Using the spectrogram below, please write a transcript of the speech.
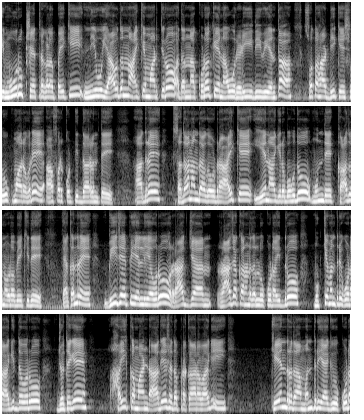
ಈ ಮೂರು ಕ್ಷೇತ್ರಗಳ ಪೈಕಿ ನೀವು ಯಾವುದನ್ನು ಆಯ್ಕೆ ಮಾಡ್ತೀರೋ ಅದನ್ನು ಕೊಡೋಕೆ ನಾವು ರೆಡಿ ಇದ್ದೀವಿ ಅಂತ ಸ್ವತಃ ಡಿ ಕೆ ಶಿವಕುಮಾರ್ ಅವರೇ ಆಫರ್ ಕೊಟ್ಟಿದ್ದಾರಂತೆ. ಆದರೆ ಸದಾನಂದ ಗೌಡ್ರ ಆಯ್ಕೆ ಏನಾಗಿರಬಹುದು ಮುಂದೆ ಕಾದು ನೋಡಬೇಕಿದೆ. ಯಾಕಂದರೆ ಬಿ ಜೆ ಪಿಯಲ್ಲಿ ಅವರು ರಾಜ್ಯ ರಾಜಕಾರಣದಲ್ಲೂ ಕೂಡ ಇದ್ದರು ಮುಖ್ಯಮಂತ್ರಿ ಕೂಡ ಆಗಿದ್ದವರು, ಜೊತೆಗೆ ಹೈಕಮಾಂಡ್ ಆದೇಶದ ಪ್ರಕಾರವಾಗಿ ಕೇಂದ್ರದ ಮಂತ್ರಿಯಾಗಿಯೂ ಕೂಡ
